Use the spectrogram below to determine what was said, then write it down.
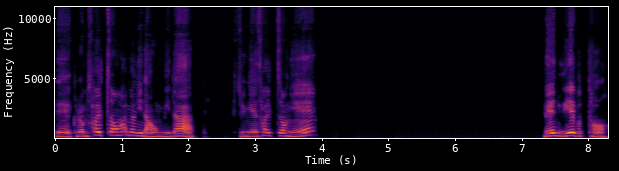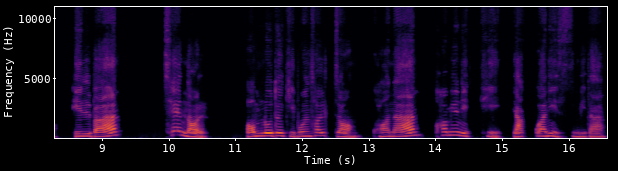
네, 그럼 설정 화면이 나옵니다. 그 중에 설정에 맨 위에부터 일반, 채널, 업로드 기본 설정, 권한, 커뮤니티, 약관이 있습니다.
